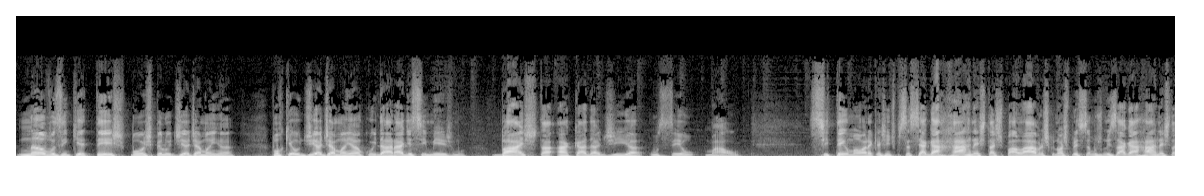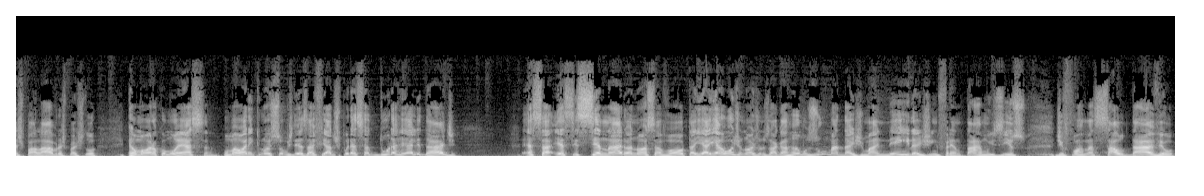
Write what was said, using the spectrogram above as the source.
Não vos inquieteis, pois, pelo dia de amanhã, porque o dia de amanhã cuidará de si mesmo. Basta a cada dia o seu mal. Se tem uma hora que a gente precisa se agarrar nestas palavras, que nós precisamos nos agarrar nestas palavras, pastor, é uma hora como essa. Uma hora em que nós somos desafiados por essa dura realidade. Essa, esse cenário à nossa volta. E aí, aonde nós nos agarramos, uma das maneiras de enfrentarmos isso de forma saudável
